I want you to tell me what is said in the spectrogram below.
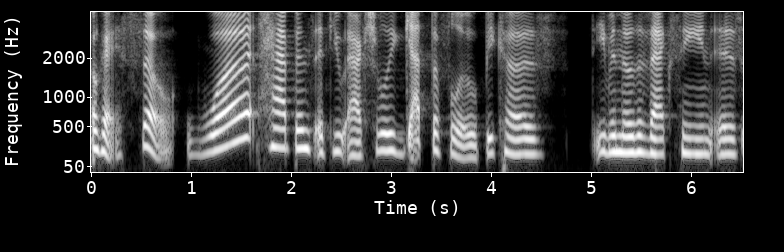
Okay, so what happens if you actually get the flu? Because even though the vaccine is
